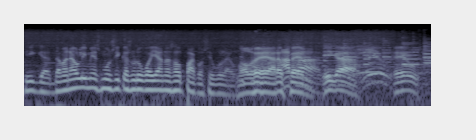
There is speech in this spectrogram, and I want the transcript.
vinga, demaneu-li més músiques uruguaianes al Paco, si voleu. Molt bé, ara ho Apa, fem. Vinga, vinga, adéu. adéu.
